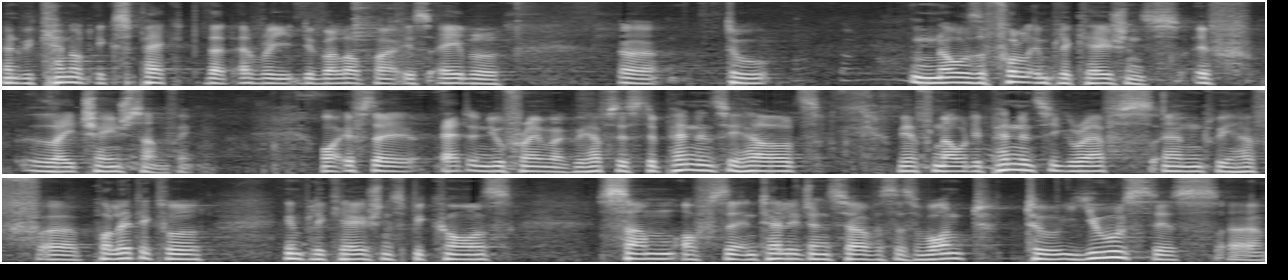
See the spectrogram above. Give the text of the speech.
and we cannot expect that every developer is able uh, to know the full implications if they change something. Or if they add a new framework. We have this dependency health, we have now dependency graphs, and we have uh, political implications because some of the intelligence services want to use this uh,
